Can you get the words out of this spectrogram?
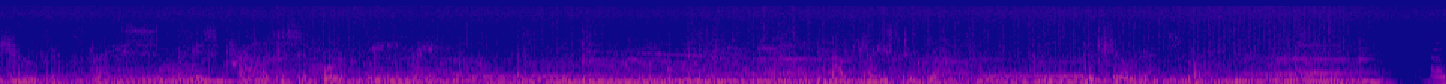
Children's Place is proud to support Reading Rainbow. A place to grow. The Children's Place.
